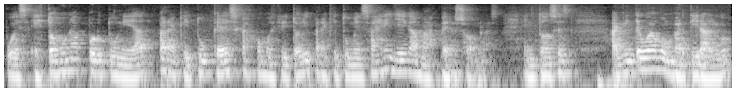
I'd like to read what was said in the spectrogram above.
pues esto es una oportunidad para que tú crezcas como escritor y para que tu mensaje llegue a más personas. Entonces, aquí te voy a compartir algo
